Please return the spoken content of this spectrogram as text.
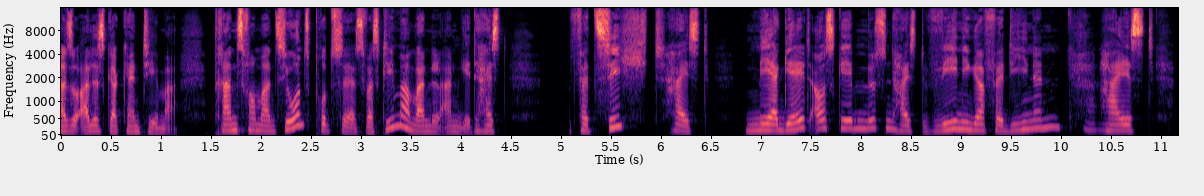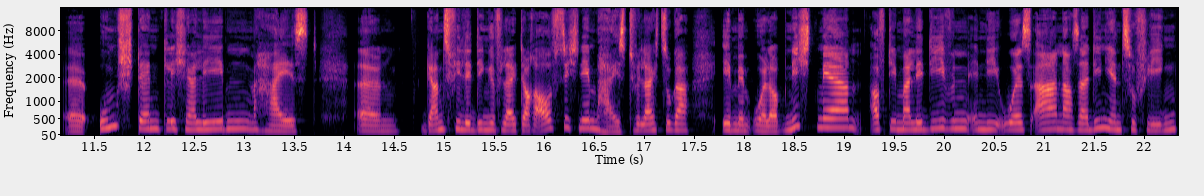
Also alles gar kein Thema. Transformationsprozess, was Klimawandel angeht, heißt Verzicht, heißt mehr Geld ausgeben müssen, heißt weniger verdienen, mhm. heißt äh, umständlicher leben, heißt ähm, ganz viele Dinge vielleicht auch auf sich nehmen, heißt vielleicht sogar eben im Urlaub nicht mehr auf die Malediven, in die USA, nach Sardinien zu fliegen,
